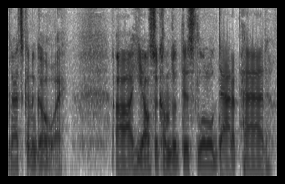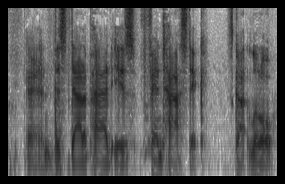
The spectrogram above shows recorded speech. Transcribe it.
that's going to go away. Uh, he also comes with this little data pad, and this data pad is fantastic. It's got little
